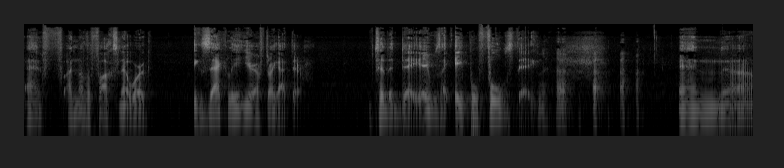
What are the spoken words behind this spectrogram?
at f- another Fox network exactly a year after I got there. To the day, it was like April Fool's Day, and uh,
